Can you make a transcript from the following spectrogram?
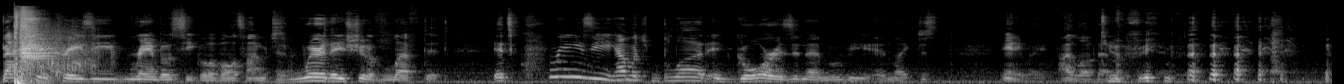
batshit crazy Rambo sequel of all time, which is where they should have left it. It's crazy how much blood and gore is in that movie, and like just anyway, I love that Two- movie.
